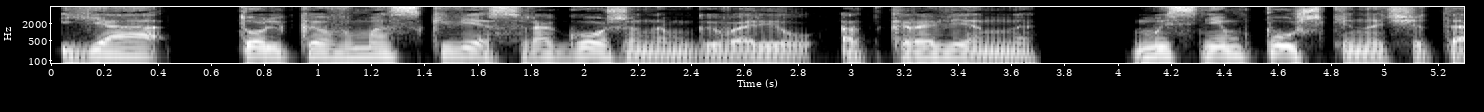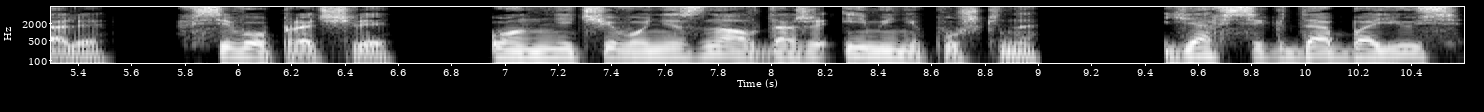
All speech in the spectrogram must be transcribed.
Я только в Москве с Рогожиным говорил откровенно. Мы с ним Пушкина читали, всего прочли. Он ничего не знал, даже имени Пушкина. Я всегда боюсь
